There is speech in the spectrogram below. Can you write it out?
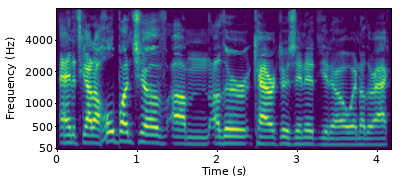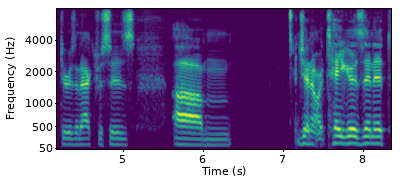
And it's got a whole bunch of um, other characters in it, you know, and other actors and actresses. Um, Jenna Ortega's in it.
